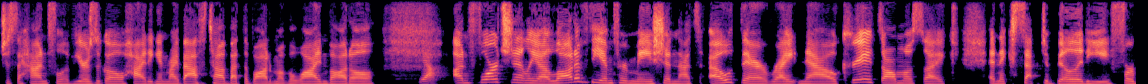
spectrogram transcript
just a handful of years ago hiding in my bathtub at the bottom of a wine bottle. Yeah. Unfortunately a lot of the information that's out there right now creates almost like an acceptability for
